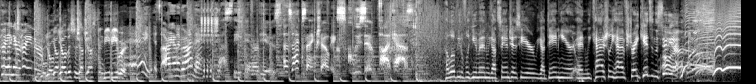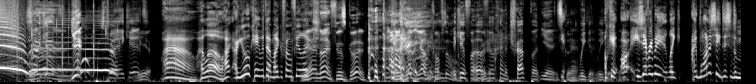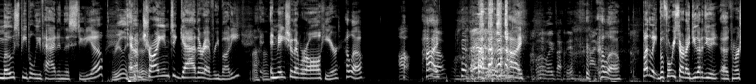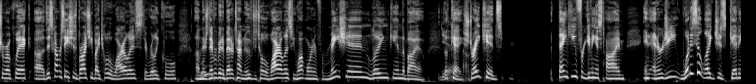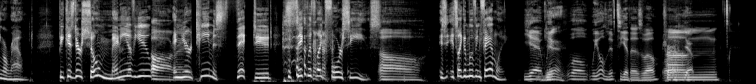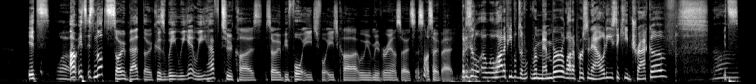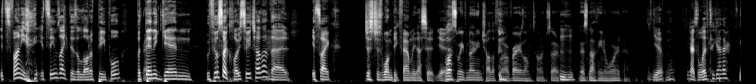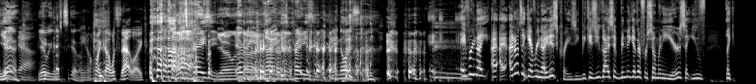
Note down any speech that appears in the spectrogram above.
Trainer. Yo, yo, this is Justin Bieber. Hey, it's Ariana Grande. Just the interviews. A Zach Sang Show exclusive podcast. Hello, beautiful human. We got Sanchez here. We got Dan here, and we casually have Stray Kids in the studio. Yeah. Stray kids. Wow. Hello. Hi. Are you okay with that microphone, Felix? Yeah, no, it feels good. Feels good. Yeah, I'm comfortable. I feel, I'm I good. feel kind of trapped, but yeah, it's Yeah. good. Yeah. We good. We good. Okay. Are, is everybody like? I want to say this is the most people we've had in this studio, Really? and I'm Really? trying to gather everybody Uh-huh. and make sure that we're all here. Hello. Oh, Hi. Hi. All the way back there. Hello. By the way, before we start, I do got to do a commercial real quick. Uh, this conversation is brought to you by Total Wireless. They're really cool. Um, there's never been a better time to move to Total Wireless. If you want more information, link in the bio. Yeah. Okay, Stray Kids, thank you for giving us time and energy. What is it like just getting around? Because there's so many of you, Oh, and your team is thick, dude. Thick with like four C's. Oh. It's, it's like a moving family. Yeah, we, Yeah. Well, we all live together as well. True, yep. Um, It's Wow. um, it's it's not so bad though, because we we yeah we have two cars, so it'd be four each for each car when we move around. So it's it's not so bad. But is it a, a lot of people to remember, a lot of personalities to keep track of? it's it's funny. it seems like there's a lot of people, but then again, we feel so close to each other that it's like just just one big family. That's it. Yeah. Plus, we've known each other for a very long time, so Mhm. there's nothing to worry about. Yep. You guys live together? Yeah. Yeah. Yeah, we live together. Oh my god, what's that like? it's crazy. You don't wanna Every know. night is crazy. E- Every night, I, I I don't think every night is crazy because you guys have been together for so many years that you've like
